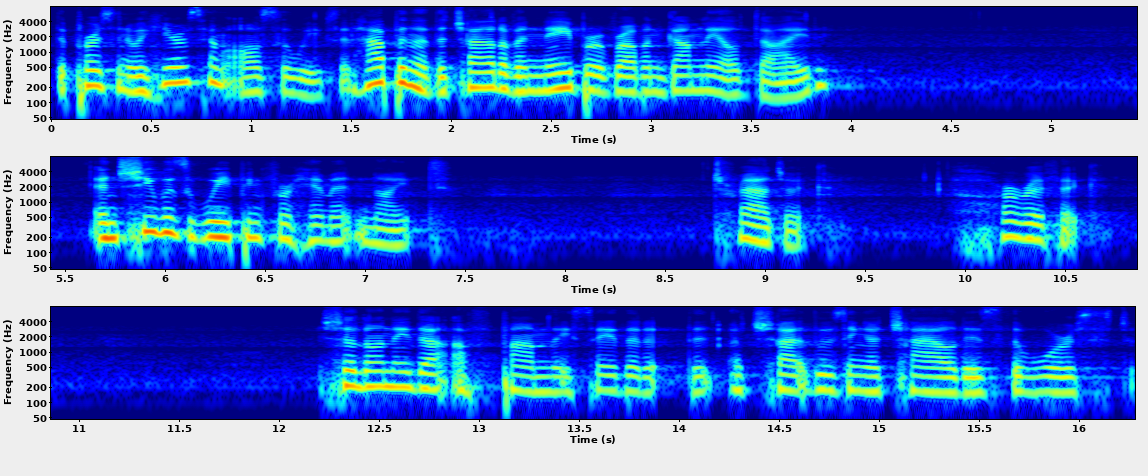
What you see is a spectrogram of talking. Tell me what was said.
the person who hears him also weeps. It happened that the child of a neighbor of Rabban Gamliel died, and she was weeping for him at night. Tragic, horrific. Shalonida afpam, they say that, a, that a child, losing a child is the worst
